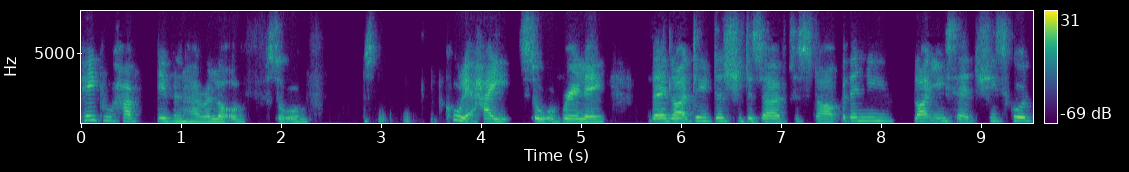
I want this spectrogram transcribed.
People have given her a lot of sort of call it hate, sort of really. They're like, do does she deserve to start? But then you, like you said, she scored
